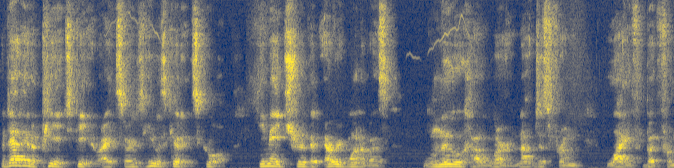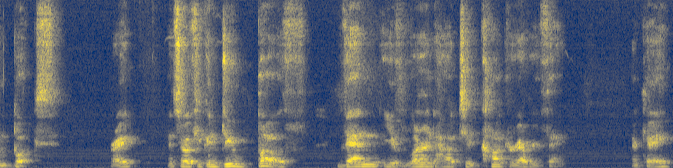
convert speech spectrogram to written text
My dad had a PhD, right? So he was, he was good at school. He made sure that every one of us knew how to learn, not just from life, but from books, right? And so if you can do both, then you've learned how to conquer everything. Okay?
